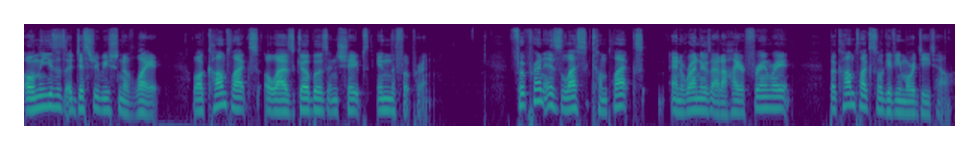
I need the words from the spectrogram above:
only uses a distribution of light, while complex allows gobos and shapes in the footprint. Footprint is less complex and renders at a higher frame rate, but complex will give you more detail.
